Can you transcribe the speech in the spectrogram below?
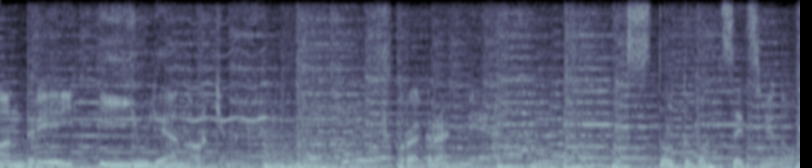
Андрей и Юлия Норкины. В программе 120 минут.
